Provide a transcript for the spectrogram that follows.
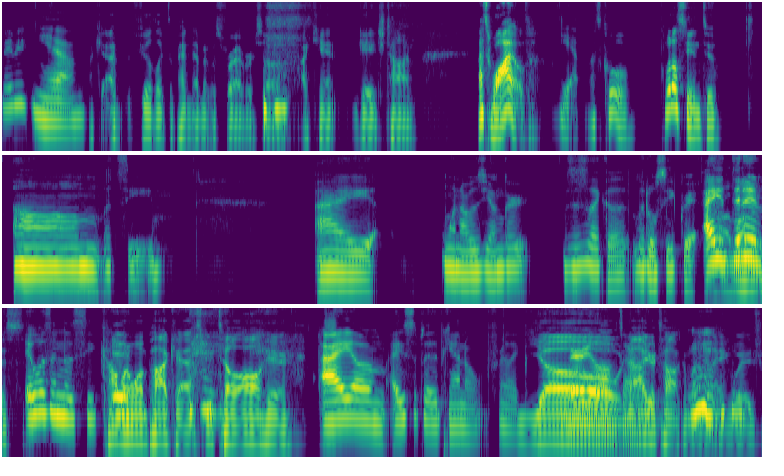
maybe. Yeah. Okay, I feel like the pandemic was forever, so I can't gauge time. That's wild. Yeah. That's cool. What else are you into? Um, let's see. I when I was younger, this is like a little secret. Oh, I I didn't this. it wasn't a secret. Com 101 podcast. We tell all here. I um I used to play the piano for like Yo, very long time. now you're talking my language.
